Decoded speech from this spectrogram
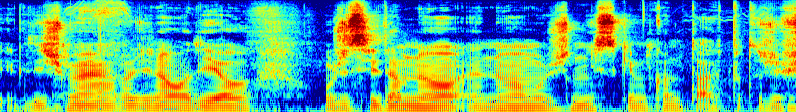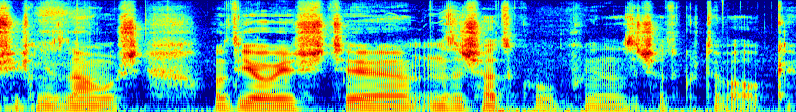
když moje rodina odjel, už si tam nemám, nemám už s kým kontakt, protože všichni znám už odjel ještě na začátku, úplně na začátku té války.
